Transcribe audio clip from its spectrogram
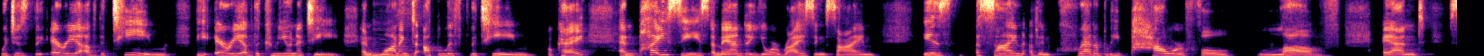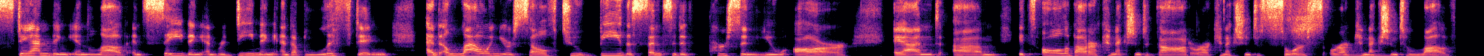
which is the area of the team, the area of the community, and Mm. wanting to uplift the team. Okay. And Pisces, Amanda, your rising sign, is a sign of incredibly powerful love and standing in love and saving and redeeming and uplifting and allowing yourself to be the sensitive person you are. And um, it's all about our connection to God or our connection to source or our Mm. connection to love.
